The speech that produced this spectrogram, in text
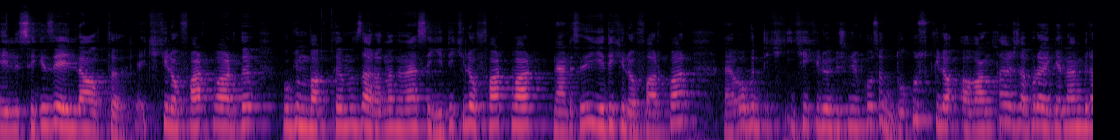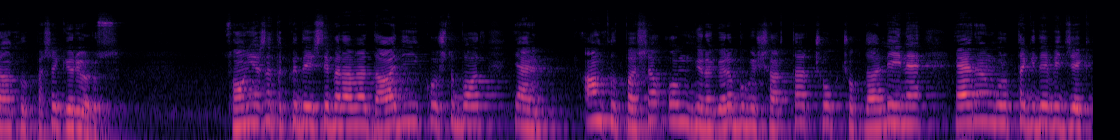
58'e 56. 2 kilo fark vardı. Bugün baktığımızda arasında neredeyse 7 kilo fark var. Neredeyse 7 kilo fark var. E, o gün 2 kilo düşünecek olsak 9 kilo avantajla buraya gelen bir Uncle Paşa görüyoruz. Son yarışta tıpkı değiştiği beraber daha iyi koştu bu at. Yani Uncle Paşa 10 güne göre bugün şartlar çok çok daha lehine. Eğer ön grupta gidebilecek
